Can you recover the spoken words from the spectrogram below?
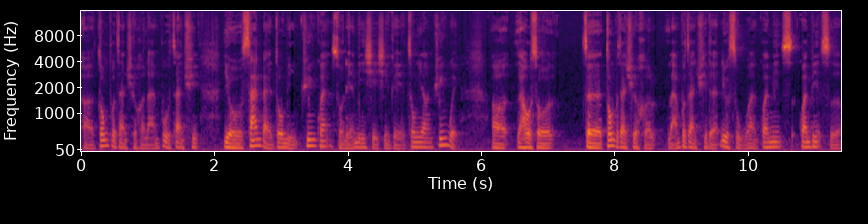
呃，东部战区和南部战区有三百多名军官所联名写信给中央军委，呃，然后说，这东部战区和南部战区的六十五万官兵是官兵是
